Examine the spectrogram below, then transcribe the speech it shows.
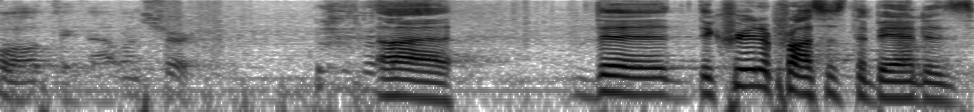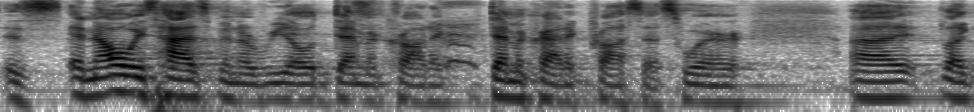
Oh, I'll take that one. Sure. Uh, the the creative process in the band is is and always has been a real democratic democratic process where, uh, like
